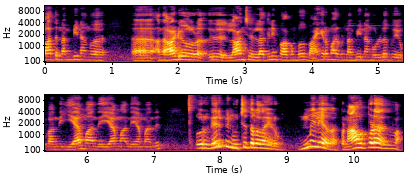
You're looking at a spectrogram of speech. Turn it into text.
பார்த்து நம்பி நாங்கள் அந்த ஆடியோ இது லான்ச் எல்லாத்துலேயும் பார்க்கும்போது பயங்கரமாக இருக்கும். நம்பி நாங்கள் உள்ளே போய் உட்காந்து ஏமாந்து ஏமாந்து ஏமாந்து ஒரு வெறுப்பின் உச்சத்தில் தான் இருக்கும். உண்மையிலேயே அதான். இப்போ நான் உட்பட அதுதான்.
